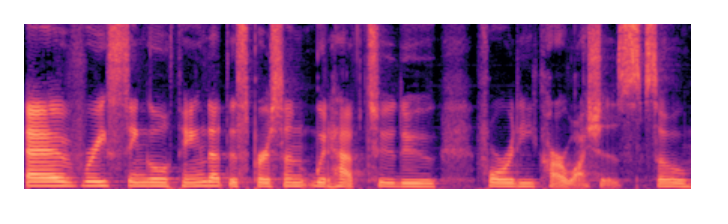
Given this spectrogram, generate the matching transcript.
every single thing that this person would have to do for the car washes. So,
